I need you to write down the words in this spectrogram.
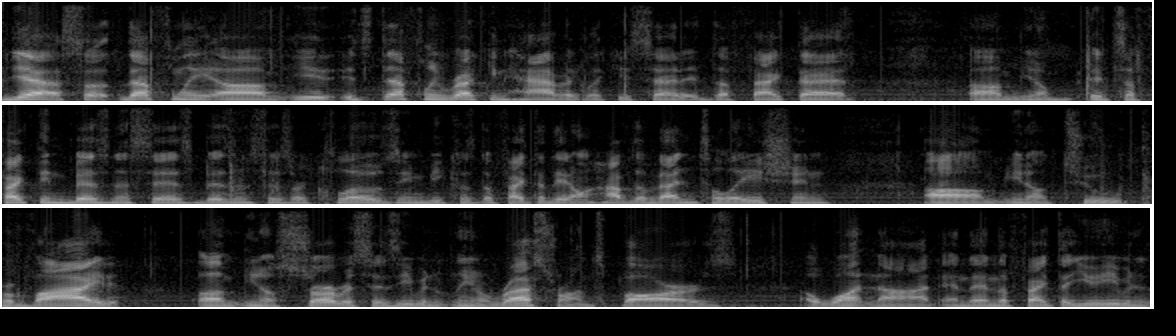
Yeah, so definitely, um, you, it's definitely wreaking havoc, like you said. It, the fact that um, you know it's affecting businesses. Businesses are closing because the fact that they don't have the ventilation, um, you know, to provide um, you know services, even you know restaurants, bars, uh, whatnot. And then the fact that you even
